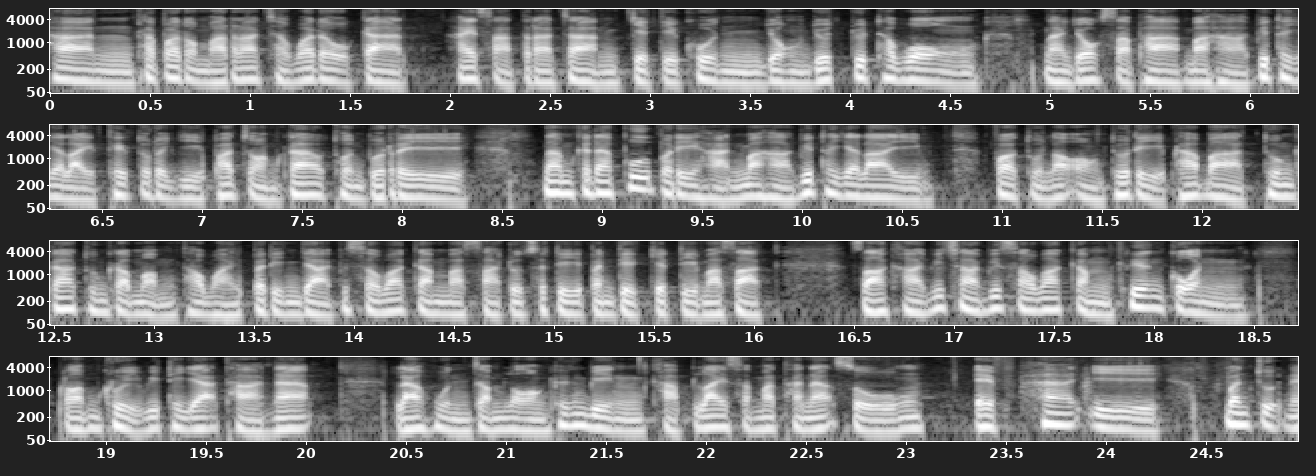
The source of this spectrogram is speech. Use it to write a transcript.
ทาน พระบรมราชวโรกาส ให้ศาสตราจารย์เกียรติคุณ ยงยุทธยุทธวงศ์นายกสภามหาวิทยาลัยเทคโนโลยีพระจอมเกล้าธนบุรีนำคณะผู้บริหารมหาวิทยาลัยฟอทุนละอองธุรีพระบาททุนกล้าทุนกระหม่อมถวายปริญญาวิศวกรรมศาสตร์ดุษฎีบัณฑิตเกียรติมศักดิ์สาขาวิชาวิศวกรรมเครื่องกล พร้อมครุยวิทยาฐานะ และหุ่นจำลองเครื่องบินขับไล่สมรรถนะสูง F5E บรรจุใน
